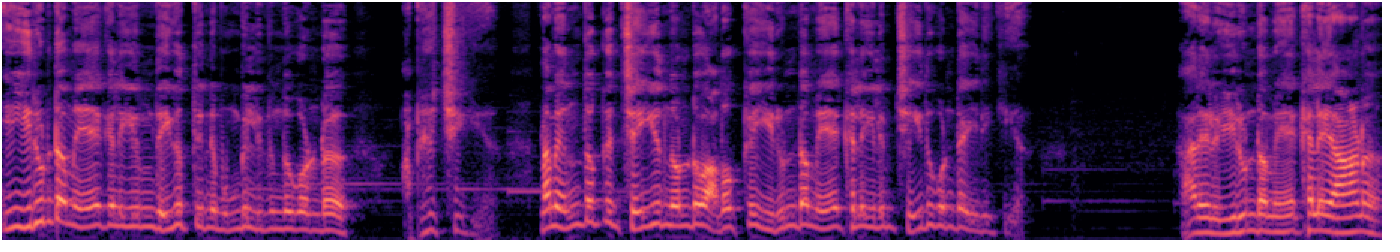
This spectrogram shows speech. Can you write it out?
ഈ ഇരുണ്ട മേഖലയും ദൈവത്തിന്റെ മുമ്പിൽ ഇരുന്നു കൊണ്ട് അപേക്ഷിക്കുക. നാം എന്തൊക്കെ ചെയ്യുന്നുണ്ടോ അതൊക്കെ ഇരുണ്ട മേഖലയിലും ചെയ്തുകൊണ്ടേയിരിക്കുക. ആരെയും ഇരുണ്ട മേഖലയാണ്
